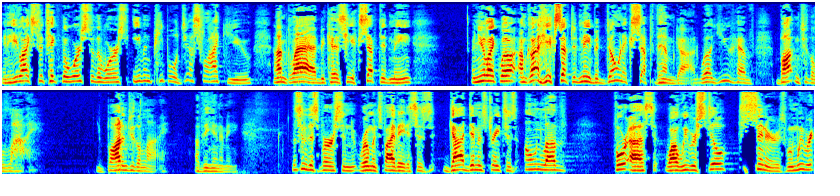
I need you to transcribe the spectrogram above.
And He likes to take the worst of the worst, even people just like you. And I'm glad because He accepted me. And you're like, well, I'm glad He accepted me, but don't accept them, God. Well, you have bought into the lie. You bought into the lie of the enemy. Listen to this verse in Romans 5 8. It says, God demonstrates his own love for us while we were still sinners, when we were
